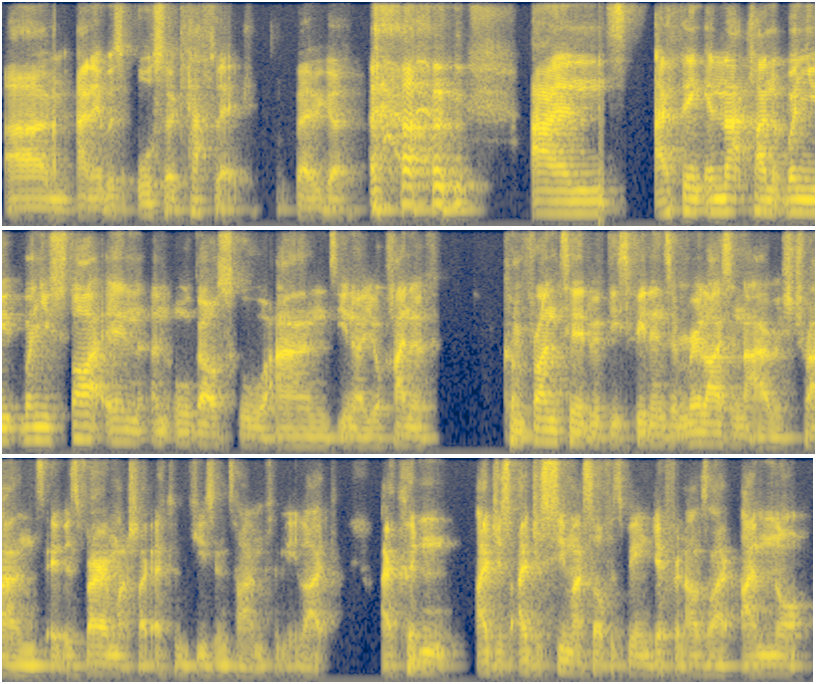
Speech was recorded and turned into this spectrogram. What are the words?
Um, and it was also Catholic. There we go. and I think in that kind of when you when you start in an all girl school and you know you're kind of confronted with these feelings and realizing that I was trans, it was very much like a confusing time for me. Like I couldn't, I just, I just see myself as being different. I was like, I'm not,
